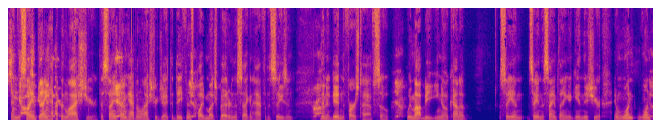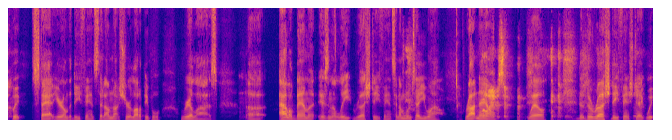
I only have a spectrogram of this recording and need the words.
some and the same thing there. happened last year. The same Yeah. thing happened last year, Jake. The defense Yeah. played much better in the second half of the season right? than it did in the first half. So yeah, we might be, you know, kind of seeing seeing the same thing again this year. And one one quick stat here on the defense that I'm not sure a lot of people realize. Mm-hmm. Uh, Alabama is an elite rush defense, and I'm going to tell you why. Right now, well, the, the rush defense. Jake, we,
